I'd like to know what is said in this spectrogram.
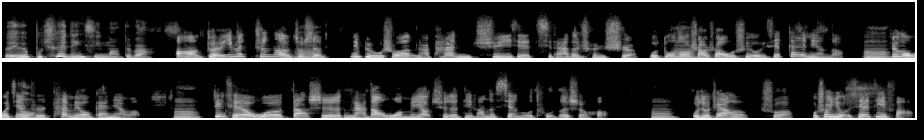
对，因为不确定性嘛，对吧？啊，对，因为真的就是嗯你比如说，哪怕你去一些其他的城市，我多多嗯少少我是有一些概念的，嗯这个我简直太没有概念了。嗯并且我当时拿到我们要去的地方的线路图的时候，嗯，我就这样说：“我说有些地方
